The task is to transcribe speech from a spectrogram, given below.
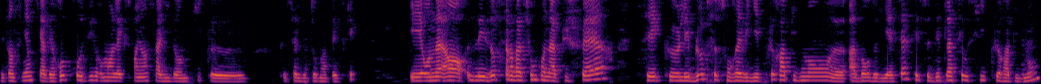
des enseignants qui avaient reproduit vraiment l'expérience à l'identique euh, que celle de Thomas Pesquet. Et on a les observations qu'on a pu faire, c'est que les blobs se sont réveillés plus rapidement euh, à bord de l'ISS et se déplaçaient aussi plus rapidement.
